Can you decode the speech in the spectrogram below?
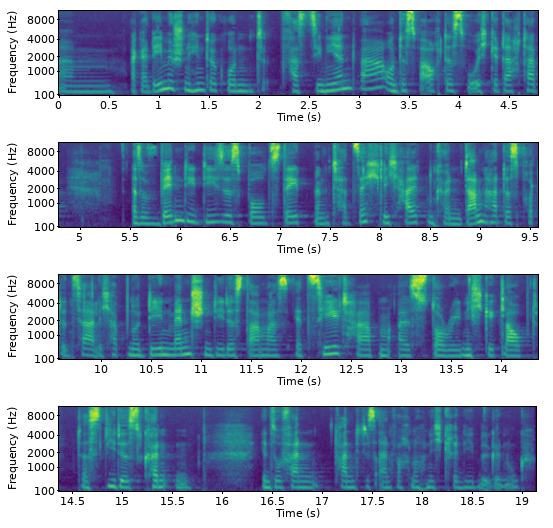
ähm, akademischen Hintergrund faszinierend war. Und das war auch das, wo ich gedacht habe, also wenn die dieses Bold Statement tatsächlich halten können, dann hat das Potenzial. Ich habe nur den Menschen, die das damals erzählt haben als Story, nicht geglaubt, dass die das könnten. Insofern fand ich das einfach noch nicht kredibel genug.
